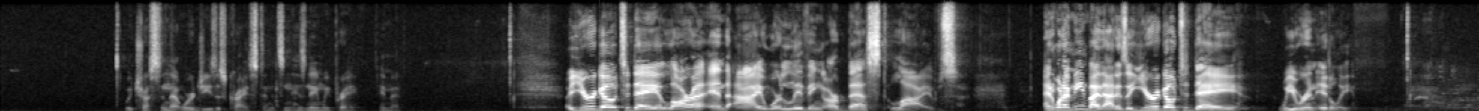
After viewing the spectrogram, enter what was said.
We trust in that word, Jesus Christ, and it's in his name we pray. Amen. A year ago today, Laura and I were living our best lives. And what I mean by that is a year ago today, we were in Italy.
